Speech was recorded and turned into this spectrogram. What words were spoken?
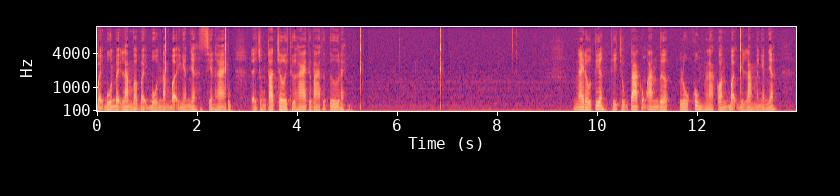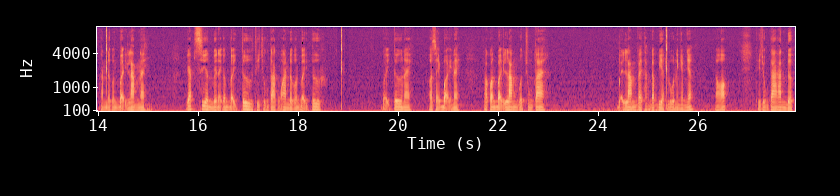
7475 và 7457 anh em nhé, xiên 2 để chúng ta chơi thứ hai, thứ ba, thứ tư này. Ngày đầu tiên thì chúng ta cũng ăn được lô khung là con 75 anh em nhé. Ăn được con 75 này. Ghép xiên với lại con 74 thì chúng ta cũng ăn được con 74 74 này, ở dãy 7 này. Và con 75 của chúng ta 75 về thẳng đặc biệt luôn anh em nhé. Đó, thì chúng ta ăn được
